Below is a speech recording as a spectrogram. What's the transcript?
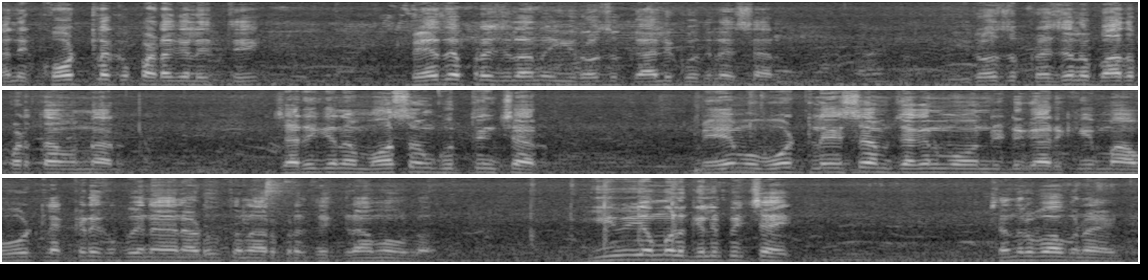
అని కోట్లకు పడగలెత్తి పేద ప్రజలను ఈరోజు గాలి కొదిలేశారు ఈరోజు ప్రజలు బాధపడతా ఉన్నారు. జరిగిన మోసం గుర్తించారు. మేము ఓట్లు వేసాం జగన్మోహన్ రెడ్డి గారికి మా ఓట్లు ఎక్కడికి పోయినాయని అడుగుతున్నారు ప్రతి గ్రామంలో. ఈవీఎంలు గెలిపించాయి చంద్రబాబు నాయుడు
